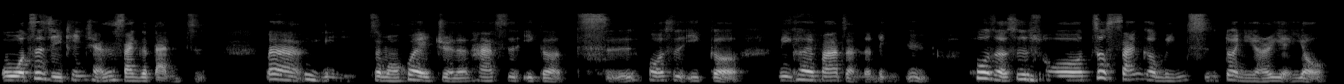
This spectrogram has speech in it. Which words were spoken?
我自己听起来是三个单字，那你怎么会觉得它是一个词，或是一个你可以发展的领域，或者是说这三个名词对你而言有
